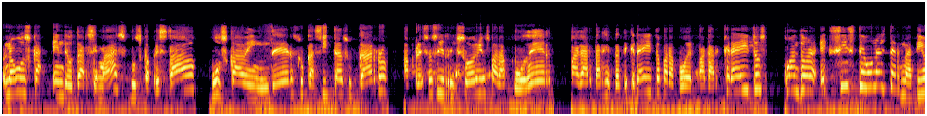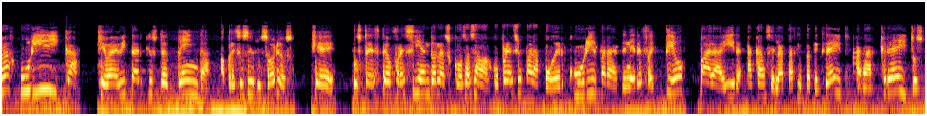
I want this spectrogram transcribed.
Uno busca endeudarse más, busca prestado, busca vender su casita, su carro a precios irrisorios para poder pagar tarjetas de crédito, para poder pagar créditos, cuando existe una alternativa jurídica que va a evitar que usted venda a precios irrisorios, que usted esté ofreciendo las cosas a bajo precio para poder cubrir, para tener efectivo, para ir a cancelar tarjetas de crédito, pagar créditos.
